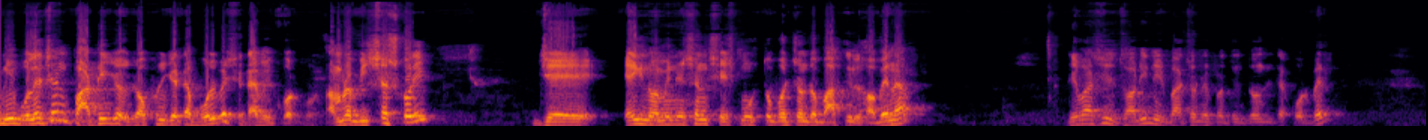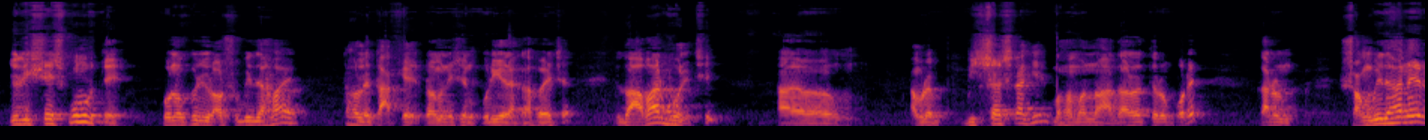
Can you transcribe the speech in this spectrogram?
উনি বলেছেন পার্টি যখন যেটা বলবে সেটা আমি করব। আমরা বিশ্বাস করি যে এই নমিনেশন শেষ মুহূর্ত পর্যন্ত বাতিল হবে না। দেবাশিস ধরই নির্বাচনে প্রতিদ্বন্দ্বিতা করবেন। যদি শেষ মুহূর্তে কোনো কিছুর অসুবিধা হয়, তাহলে তাকে নমিনেশন করিয়ে রাখা হয়েছে। কিন্তু আবার বলছি আমরা বিশ্বাস রাখি মহামান্য আদালতের উপরে, কারণ সংবিধানের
